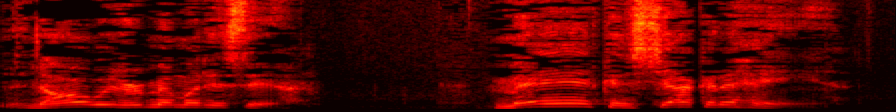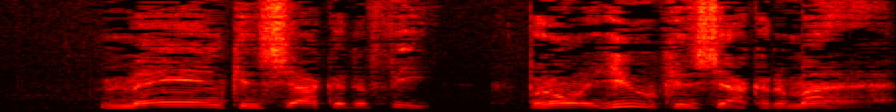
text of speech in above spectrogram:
And always remember this here. Man can shackle the hand. Man can shackle the feet. But only you can shackle the mind.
